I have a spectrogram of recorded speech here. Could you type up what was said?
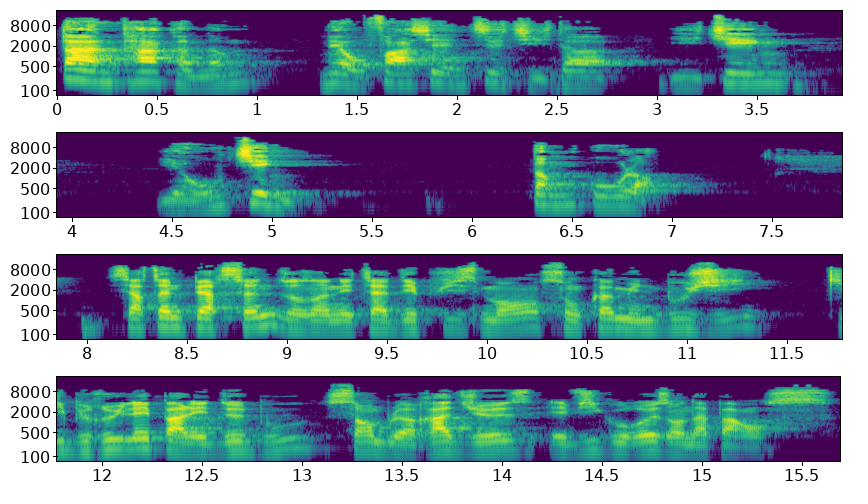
但他可能没有发现自己的已经油尽灯枯了。Certaines personnes, dans un état d'épuisement, sont comme une bougie qui, brûlée par les deux bouts, semble radieuse et vigoureuse en apparence.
